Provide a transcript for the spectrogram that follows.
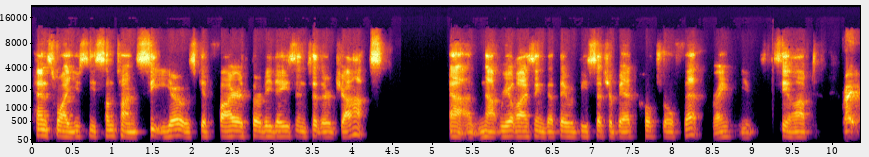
hence why you see sometimes ceos get fired 30 days into their jobs uh, not realizing that they would be such a bad cultural fit right you see a lot right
